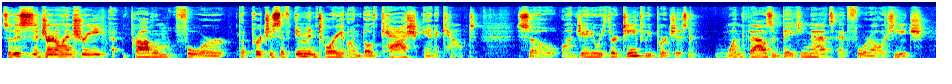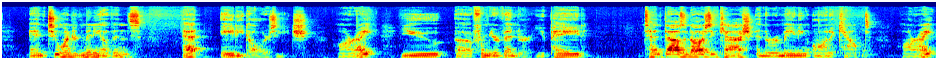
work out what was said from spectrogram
So this is a journal entry uh, problem for the purchase of inventory on both cash and account. So on January 13th, we purchased 1,000 baking mats at $4 each and 200 mini ovens at $80 each. All right, you uh, from your vendor, you paid $10,000 in cash and the remaining on account. All right,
